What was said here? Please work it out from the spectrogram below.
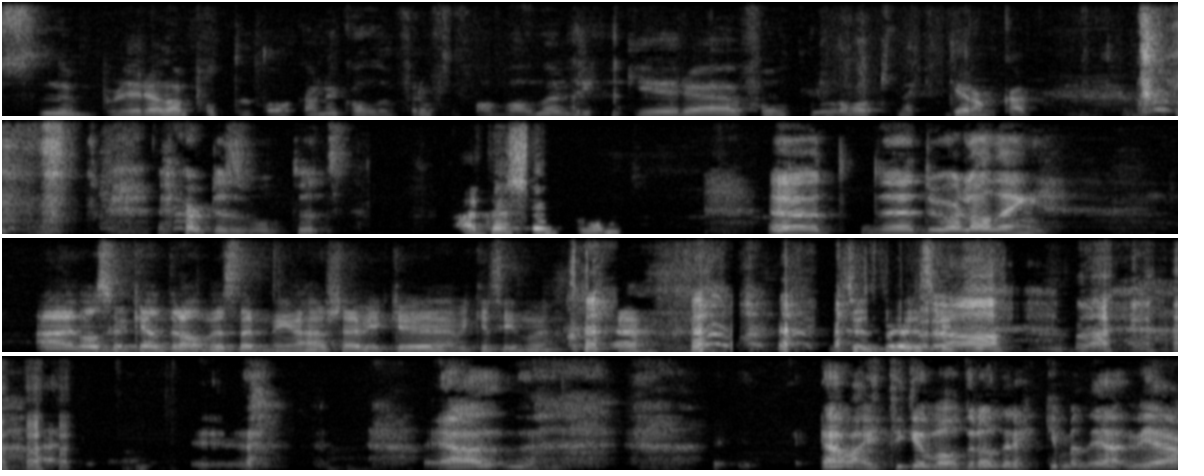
snubler i den potetåkeren de kaller for en fotballbane, vrikker eh, foten og knekker ankelen. Det hørtes vondt ut. Nei, det er kjempevondt. Eh, Du har lading? Nei, Nå skal ikke jeg dra ned stemninga her, så jeg vil ikke, vil ikke si noe. Jeg synes det høres fint Bra! ut. Jeg, jeg veit ikke hva dere har drukket, men jeg, jeg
